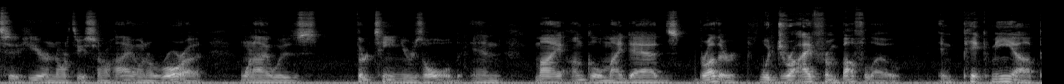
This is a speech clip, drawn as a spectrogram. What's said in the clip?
to here in northeastern Ohio in Aurora when I was 13 years old, and my uncle, my dad's brother, would drive from Buffalo and pick me up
